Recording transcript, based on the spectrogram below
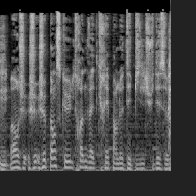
Mhm. Bon, je, je, je, pense que Ultron va être créé par le débile. Je suis désolé,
